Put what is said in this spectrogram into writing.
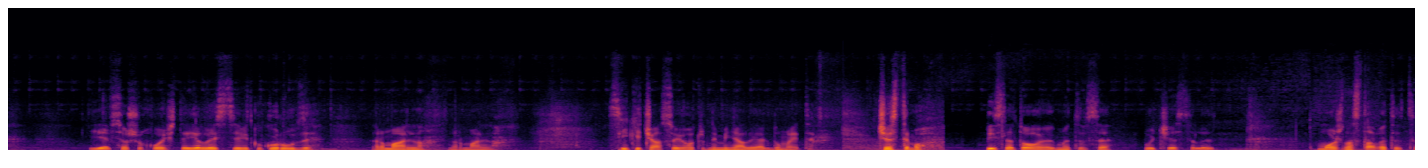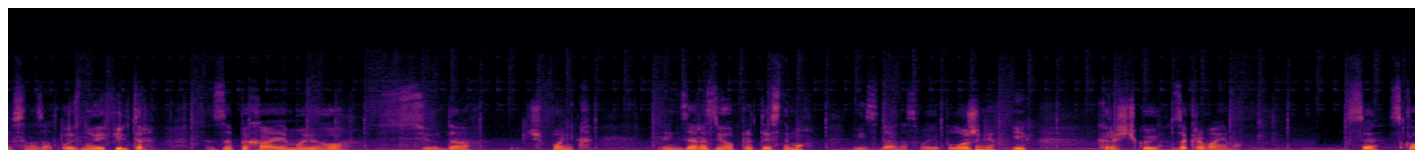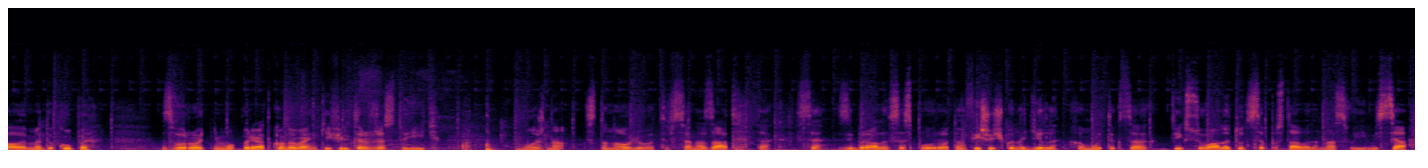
є все, що хочете, є листя від кукурудзи. Нормально, нормально. Скільки часу його тут не міняли, як думаєте? Чистимо. Після того, як ми це все почистили, можна ставити це все назад. Ось новий фільтр. Запихаємо його сюди. Чпоньк. І зараз його притиснемо. Він сідає на своє положення і кришечкою закриваємо. Все, склали ми докупи. В зворотньому порядку. Новенький фільтр вже стоїть. Можна встановлювати все назад. Так, все, зібрали все з поворотом, фішечку наділи, хамутик зафіксували, тут все поставили на свої місця.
